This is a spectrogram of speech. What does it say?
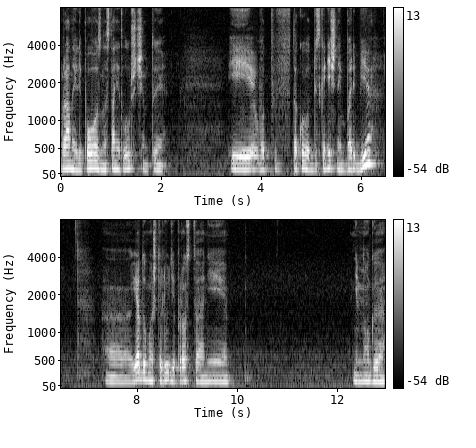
рано или поздно станет лучше, чем ты. И вот в такой вот бесконечной борьбе, э, я думаю, что люди просто, они немного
